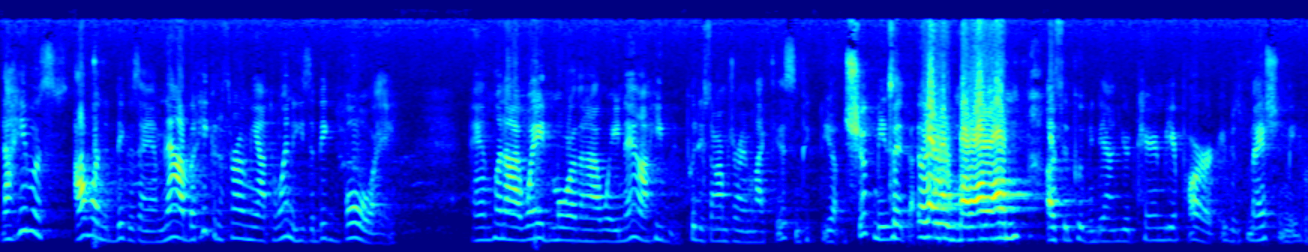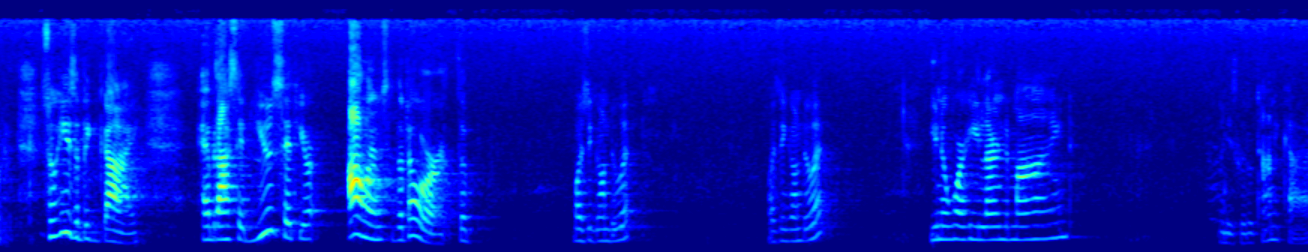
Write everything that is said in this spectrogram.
Now he was, I wasn't as big as I am now, but he could have thrown me out the window. He's a big boy. And when I weighed more than I weigh now, he put his arms around me like this and picked me up and shook me and said, Hello, Mom. I said, Put me down. You're tearing me apart. He was mashing me. So he's a big guy. And, but I said, You sit here. I'll answer the door. The, was he going to do it? Was he going to do it? You know where he learned to mind? When he's a little tiny guy.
